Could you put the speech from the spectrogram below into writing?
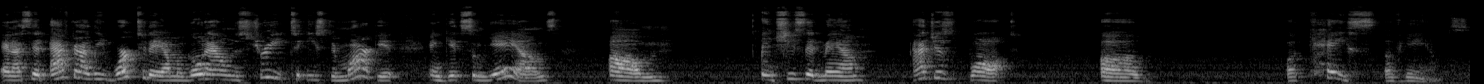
And I said, after I leave work today, I'm going to go down the street to Eastern Market and get some yams. Um, and she said, ma'am, I just bought a, a case of yams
